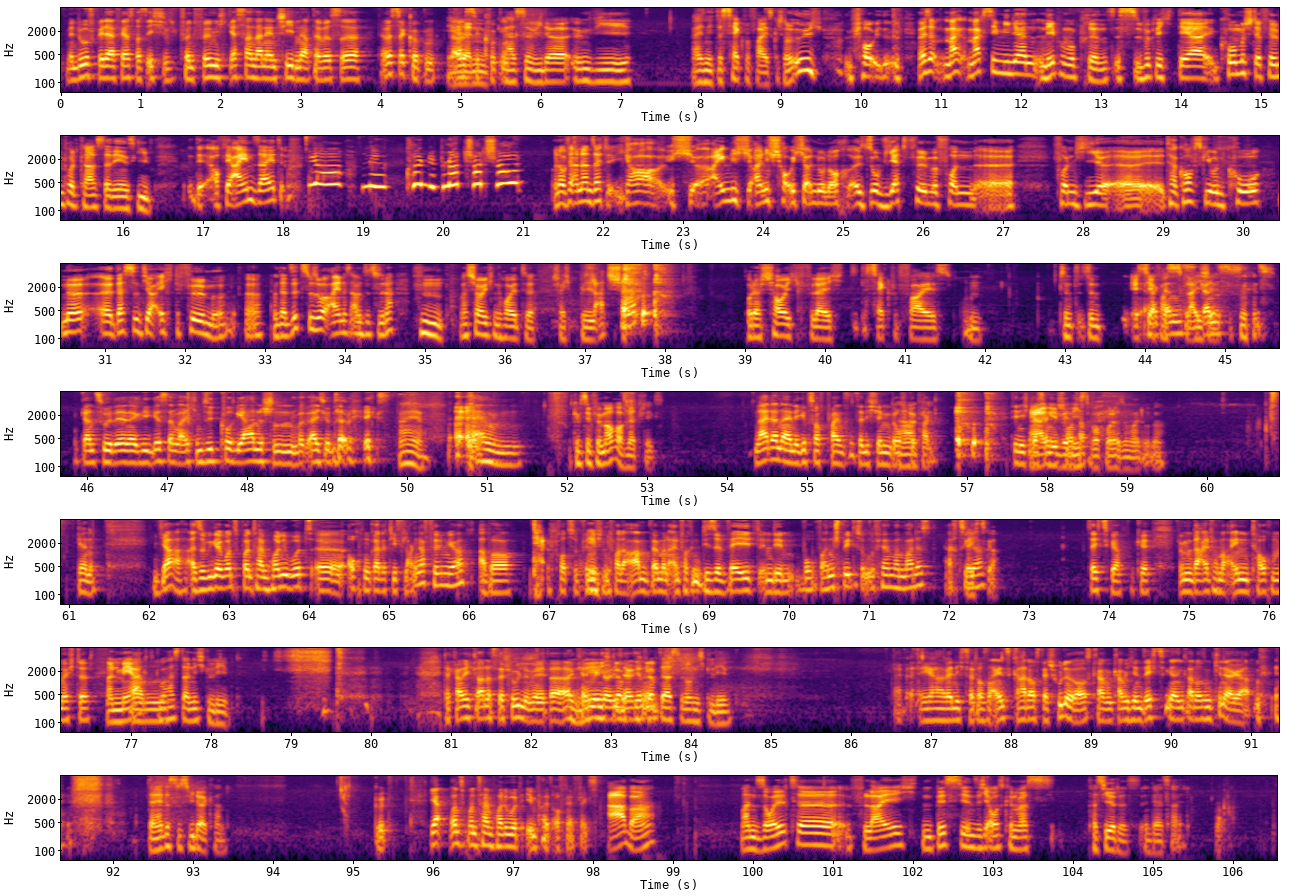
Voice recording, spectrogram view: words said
Wenn du später erfährst, was ich für einen Film ich gestern dann entschieden habe, da wirst du, da wirst du gucken. Da ja, dann du gucken. hast du wieder irgendwie, weiß nicht, das Sacrifice geschaut. Ich schau, weißt du, Maximilian Nepomuk Prinz ist wirklich der komischste Filmpodcaster, den es gibt. Der, auf der einen Seite, ja, ne, können die Bloodshot schauen? Und auf der anderen Seite, ja, ich, äh, eigentlich, eigentlich schaue ich ja nur noch äh, Sowjetfilme von, äh, von hier äh, Tarkovsky und Co. Ne, äh, das sind ja echte Filme. Ja? Und dann sitzt du so, eines Abends sitzt du da, hm, was schaue ich denn heute? Schaue ich Bloodshot? Oder schaue ich vielleicht The Sacrifice? Hm. Sind, sind, ist ja, ja fast ganz, das Gleiche. Ganz, ganz gute Energie. Gestern war ich im südkoreanischen Bereich unterwegs. Ah ja. Gibt es den Film auch auf Netflix? Leider nein, den gibt es auf Prime, sonst hätte ich den draufgepackt. Ah, okay den ich gestern ja, geschaut habe. nächste Woche oder so mal drüber. Gerne. Ja, also wie gesagt, Once Upon a Time Hollywood, äh, auch ein relativ langer Film, ja, aber trotzdem finde ich ein toller Abend, wenn man einfach in diese Welt, in den, wo, wann spät ist ungefähr, wann war das? 80er? 60er. 60er, okay. Wenn man da einfach mal eintauchen möchte. Man merkt, ähm, du hast da nicht gelebt. da kam ich gerade aus der Schule mit, da kann nee, ich mich noch Ich glaube, da hast du noch nicht gelebt. Digga, wenn ich 2001 gerade aus der Schule rauskam, kam ich in den 60ern gerade aus dem Kindergarten. Dann hättest du es wiedererkannt. Gut. Ja, Once Upon a Time Hollywood ebenfalls auf Netflix. Aber man sollte vielleicht ein bisschen sich auskennen, was passiert ist in der Zeit.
